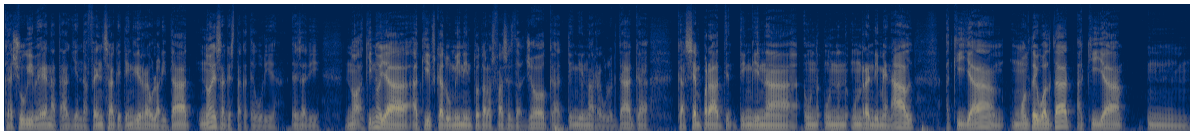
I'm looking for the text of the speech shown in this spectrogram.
que jugui bé en atac i en defensa, que tingui regularitat, no és aquesta categoria. És a dir, no, aquí no hi ha equips que dominin totes les fases del joc, que tinguin una regularitat, que, que sempre ti- tinguin uh, un, un, un rendiment alt. Aquí hi ha molta igualtat, aquí hi ha mm,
